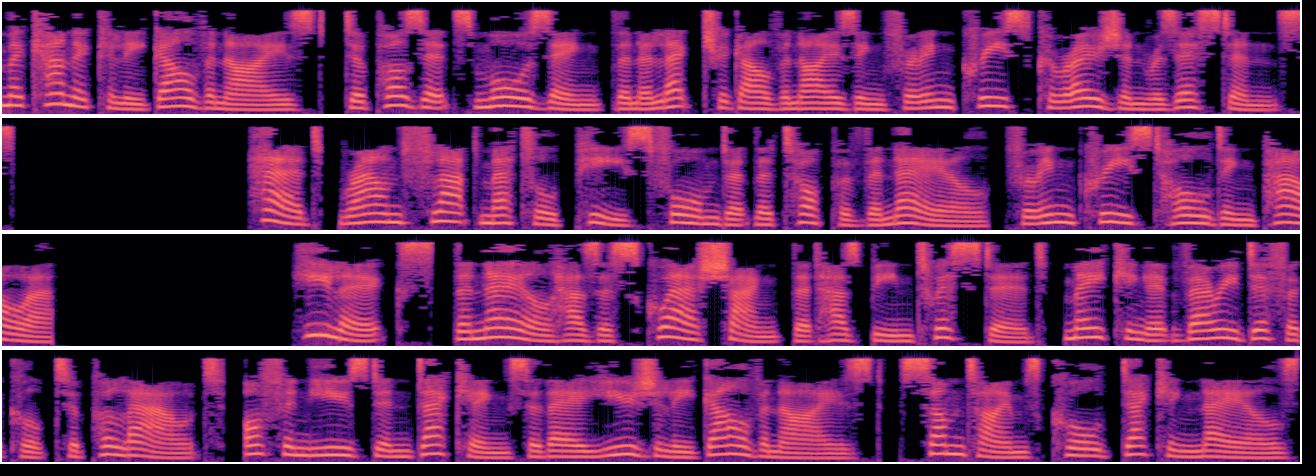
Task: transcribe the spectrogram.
Mechanically galvanized, deposits more zinc than electrogalvanizing for increased corrosion resistance. Head, round flat metal piece formed at the top of the nail, for increased holding power. Helix, the nail has a square shank that has been twisted, making it very difficult to pull out, often used in decking so they are usually galvanized, sometimes called decking nails.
